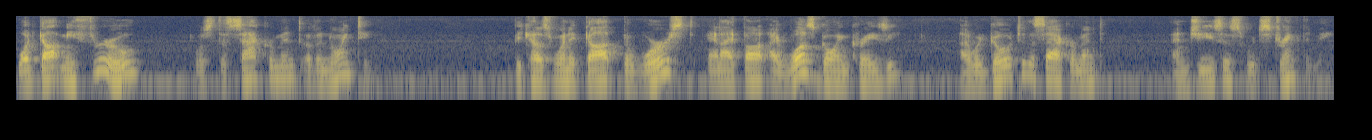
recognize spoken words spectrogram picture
What got me through was the sacrament of anointing. Because when it got the worst and I thought I was going crazy, I would go to the sacrament and Jesus would strengthen me.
